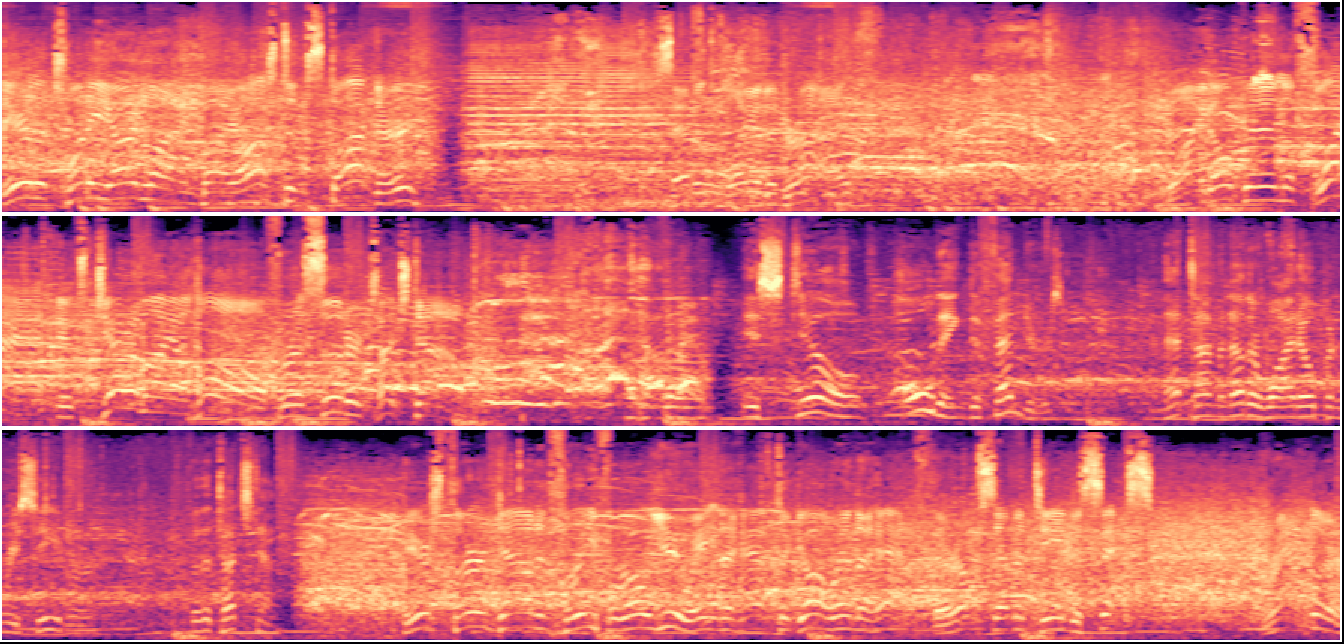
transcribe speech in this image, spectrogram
near the 20-yard line by Austin Stogner. Seventh play of the drive. Wide open in the flat. It's Jeremiah Hall for a Sooner touchdown. Is still holding defenders. And that time another wide open receiver for the touchdown. Here's third down and three for OU. Eight and a half to go in the half. They're up 17 to 6. Rattler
